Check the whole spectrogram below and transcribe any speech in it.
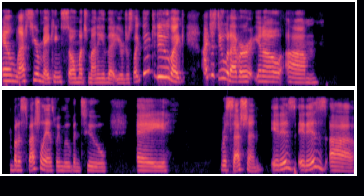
unless you're making so much money that you're just like do to do like I just do whatever, you know, um but especially as we move into a recession it is it is uh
